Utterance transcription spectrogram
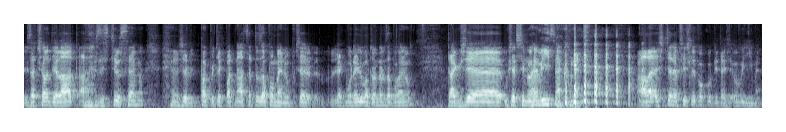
začal dělat a zjistil jsem, že pak po těch 15 to zapomenu, protože jak odejdu a to zapomenu, takže už si mnohem víc nakonec. ale ještě nepřišly pokuty, takže uvidíme.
